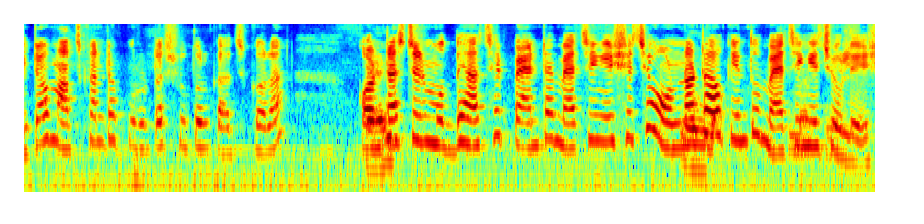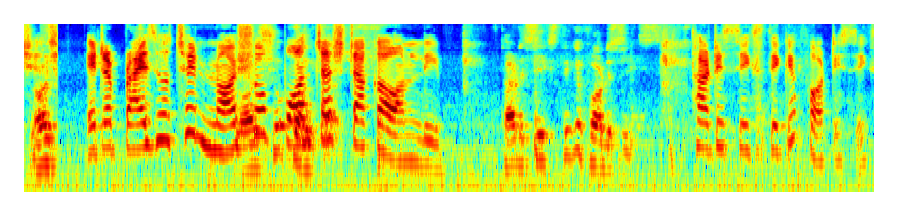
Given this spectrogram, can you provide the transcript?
এটাও মাঝখানটা পুরোটা সুতোর কাজ করা। কন্ট্রাস্টের মধ্যে আছে প্যান্টটা ম্যাচিং এসেছে ওড়নাটাও কিন্তু ম্যাচিং এ চলে এসেছে। এটার প্রাইস হচ্ছে নয়শো পঞ্চাশ টাকা অনলি 36 থেকে 46 থার্টি সিক্স থেকে ফর্টি সিক্স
